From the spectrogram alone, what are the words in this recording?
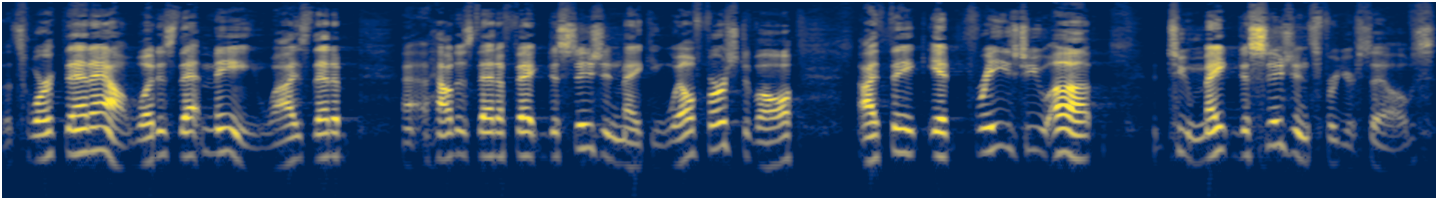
Let's work that out. What does that mean? Why is that a, uh, how does that affect decision making? Well, first of all, I think it frees you up to make decisions for yourselves.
